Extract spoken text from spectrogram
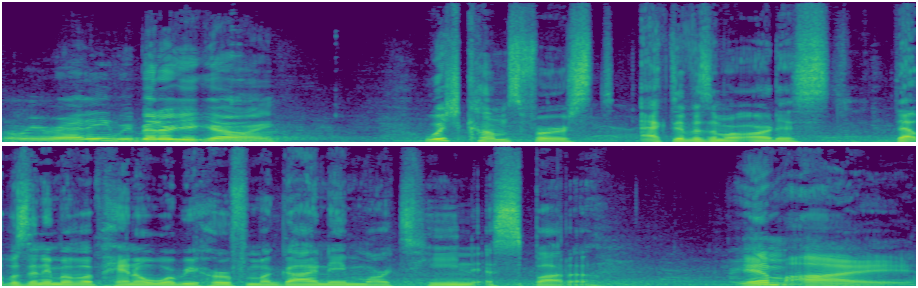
Are we ready? We better get going. Which comes first, activism or artist? That was the name of a panel where we heard from a guy named Martin Espada. Am I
